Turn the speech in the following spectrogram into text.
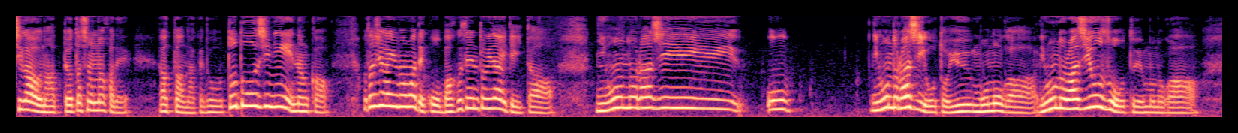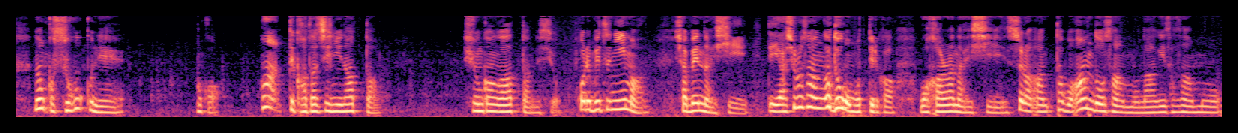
違うなって私の中であったんだけどと同時になんか私が今までこう漠然と抱いていた日本のラジオ日本のラジオというものが日本のラジオ像というものがなんかすごくねなんかふわって形になった瞬間があったんですよ。これ別に今喋んないしで八代さんがどう思ってるかわからないしそしたら多分安藤さんも渚さんも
